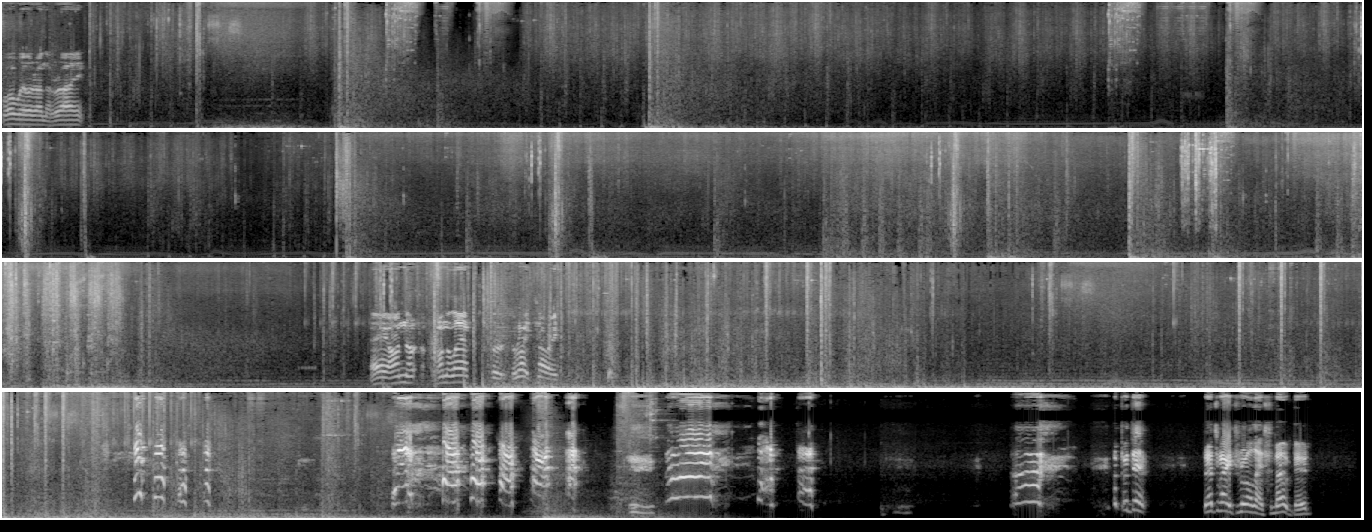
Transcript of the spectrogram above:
Four wheeler on the right. Hey, on the on the left or the right, sorry. but that that's why he threw all that smoke, dude.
